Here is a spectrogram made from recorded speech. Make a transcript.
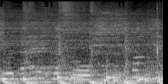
อยู่นกระปุกต้อง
